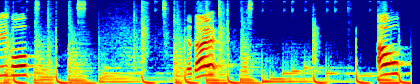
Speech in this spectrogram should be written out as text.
일곱, 여덟, 아홉,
